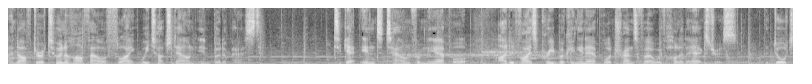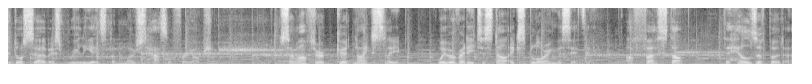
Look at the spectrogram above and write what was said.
and after a two and a half hour flight, we touched down in Budapest. To get into town from the airport, I'd advise pre booking an airport transfer with Holiday Extras the door to door service really is the most hassle free option. So, after a good night's sleep, we were ready to start exploring the city. Our first stop? The hills of Buda,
